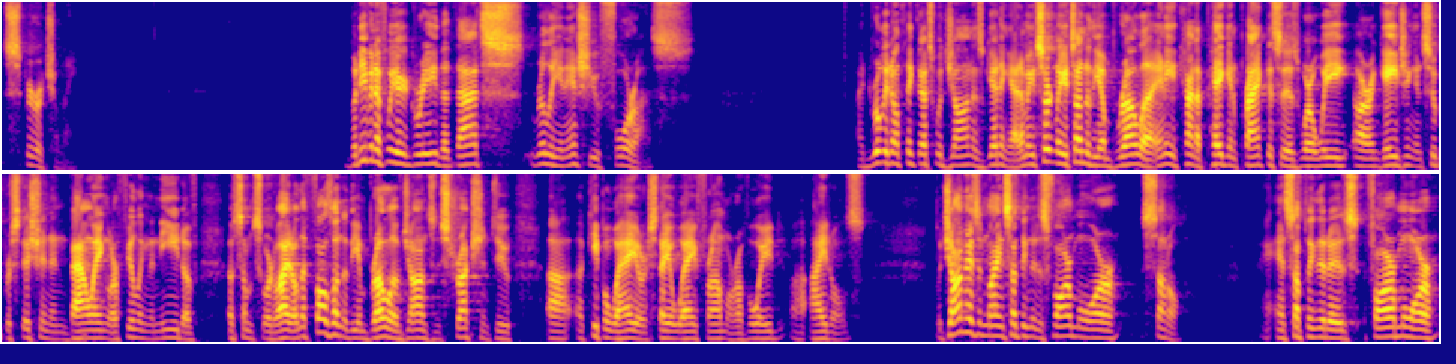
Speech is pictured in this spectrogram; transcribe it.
spiritually. But even if we agree that that's really an issue for us, I really don't think that's what John is getting at. I mean, certainly it's under the umbrella, any kind of pagan practices where we are engaging in superstition and bowing or feeling the need of, of some sort of idol. That falls under the umbrella of John's instruction to uh, keep away or stay away from or avoid uh, idols. But John has in mind something that is far more subtle and something that is far more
